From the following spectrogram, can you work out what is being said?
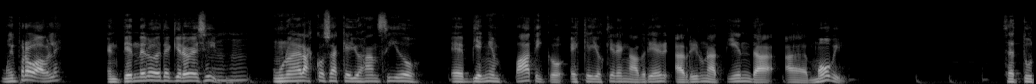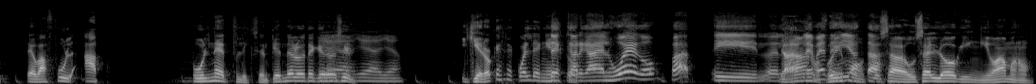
Muy probable. ¿Entiendes lo que te quiero decir? Una de las cosas que ellos han sido eh, bien enfáticos es que ellos quieren abrir, abrir una tienda ah, móvil. O sea, tú te vas full app, full Netflix. ¿Entiendes lo que te quiero Yeah, decir? yeah, yeah. Y quiero que recuerden esto. Descargas el juego, pap, y le, Ya, le metes y ya está. tú sabes, usa el login y vámonos.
